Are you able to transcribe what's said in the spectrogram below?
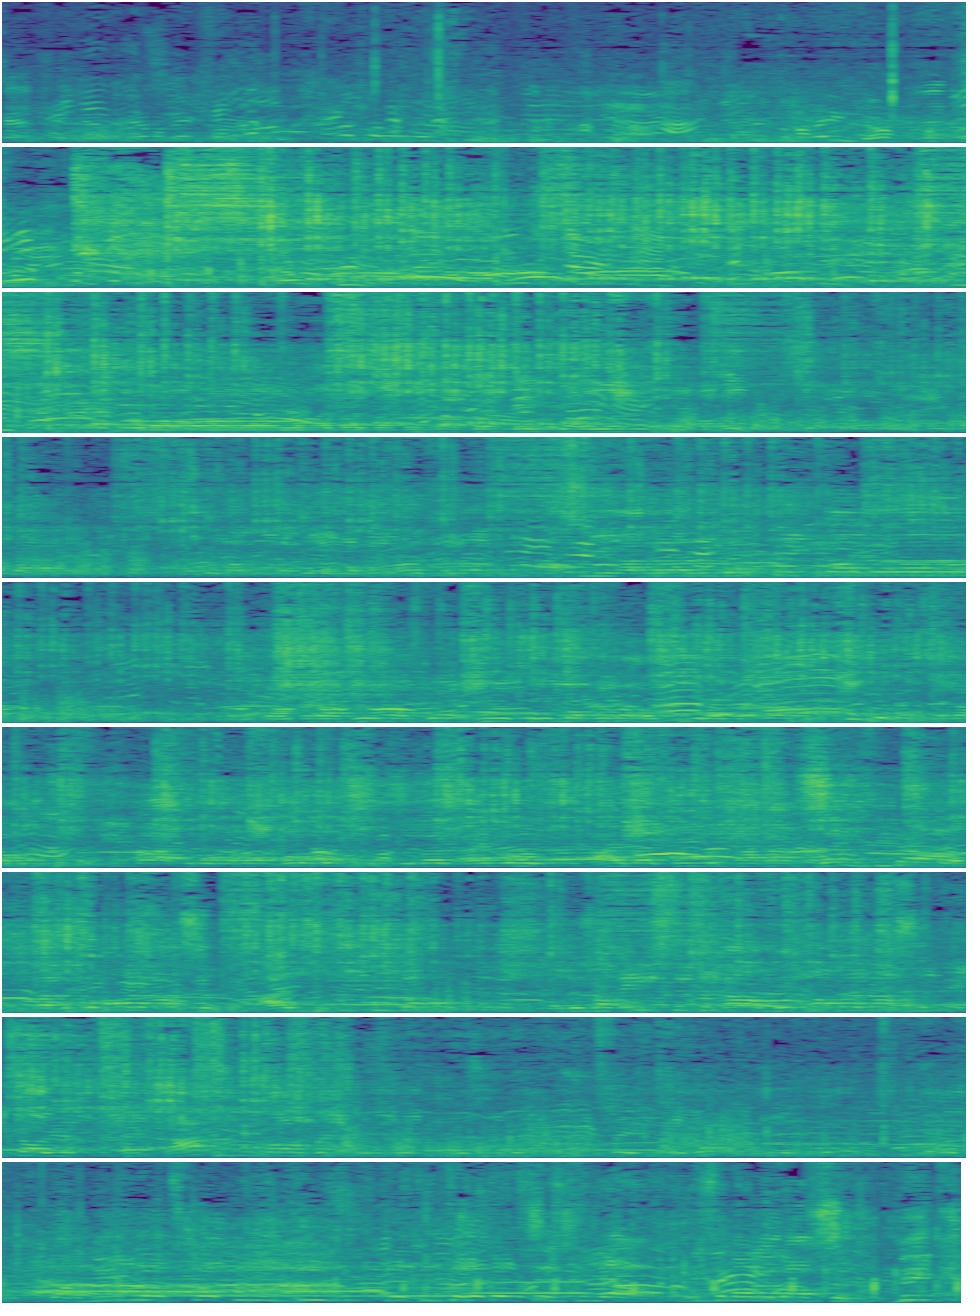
niks? Helemaal niks van. Hij is team. Ja. Er is er maar één, toch? Een team. Oh, ja, dat staat met dit Hier aan de lijn met Pinkooien. En dan gaan we naar Berghout in Lokkelen. Als hier aan de van de oppassen. Hij loopt, hij loopt. Dat is een Marnassen. Hij zit in die finale. Er is nog één te gaan voor Marnassen. Pinkooien. En gaat hij nu wel weg. Maar Nederlands kampioen Kroes, 13 tot en met 16 jaar, is de Marnassen. Nick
